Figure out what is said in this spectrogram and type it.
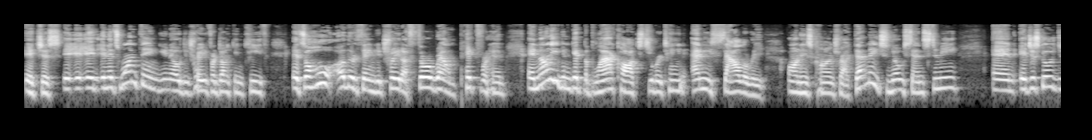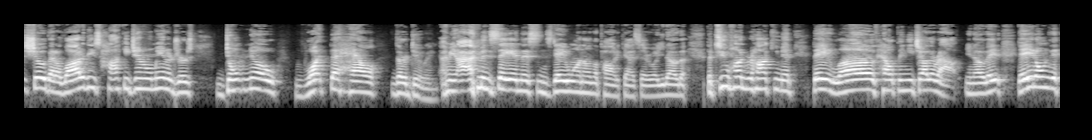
it just it, it, and it's one thing you know to trade for Duncan Keith. It's a whole other thing to trade a third round pick for him and not even get the Blackhawks to retain any salary on his contract. That makes no sense to me. And it just goes to show that a lot of these hockey general managers don't know what the hell they're doing. I mean, I've been saying this since day one on the podcast, everyone. You know, the, the 200 hockey men, they love helping each other out. You know, they they don't.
